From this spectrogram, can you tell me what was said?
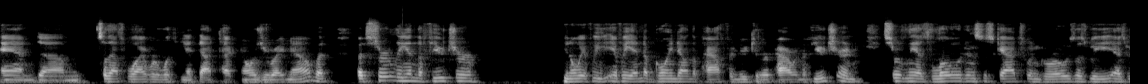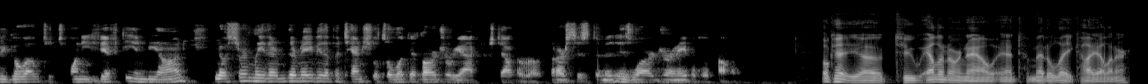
and um, so that's why we're looking at that technology right now. But but certainly in the future, you know, if we if we end up going down the path for nuclear power in the future, and certainly as load in Saskatchewan grows as we as we go out to 2050 and beyond, you know, certainly there there may be the potential to look at larger reactors down the road. But our system is larger and able to accommodate. Okay, uh, to Eleanor now at Meadow Lake. Hi, Eleanor.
